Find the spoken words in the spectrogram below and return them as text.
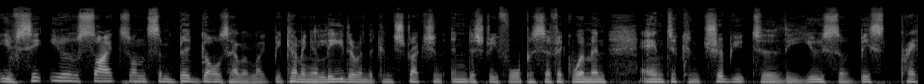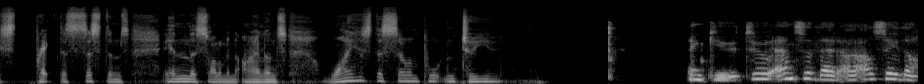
you've set your sights on some big goals, Helen, like becoming a leader in the construction industry for Pacific women and to contribute to the use of best practice systems in the Solomon Islands. Why is this so important to you? Thank you. To answer that, I'll say the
